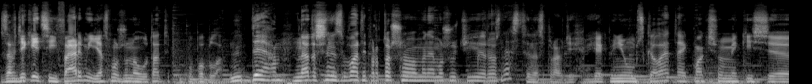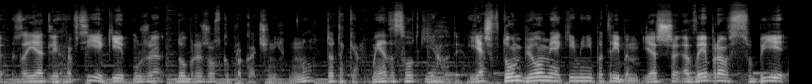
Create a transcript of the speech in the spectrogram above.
завдяки цій фермі я зможу налутати купу бабла. Де, треба ще не забувати про те, що мене можуть і рознести насправді. Як мінімум скелета, як максимум якісь е, заядлі гравці, які вже добре жорстко прокачені. Ну, то таке. Моя до солодкі ягоди. Я ж в тому біомі, який мені потрібен. Я ж вибрав собі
